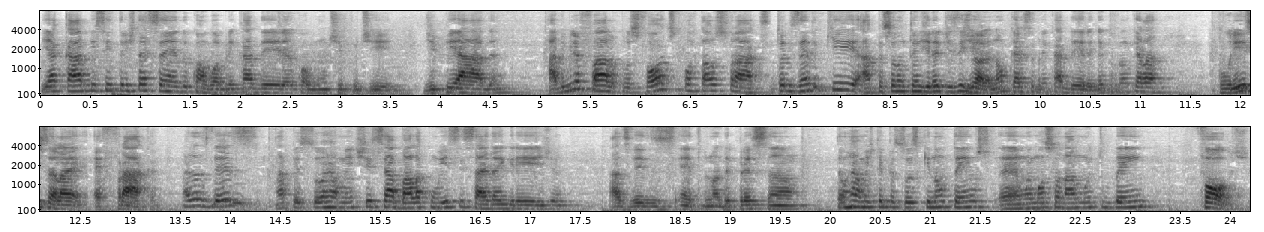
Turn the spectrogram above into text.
e acabe se entristecendo com alguma brincadeira, com algum tipo de, de piada. A Bíblia fala para os fortes suportar os fracos. Estou dizendo que a pessoa não tem o direito de exigir, olha, não quero essa brincadeira. Estou falando que ela, por isso ela é, é fraca. Mas às vezes a pessoa realmente se abala com isso e sai da igreja. Às vezes entra numa depressão. Então realmente tem pessoas que não têm é, um emocional muito bem forte.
